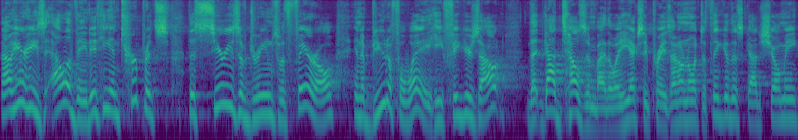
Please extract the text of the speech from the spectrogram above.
Now, here he's elevated. He interprets this series of dreams with Pharaoh in a beautiful way. He figures out that God tells him, by the way, he actually prays, I don't know what to think of this. God, show me.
